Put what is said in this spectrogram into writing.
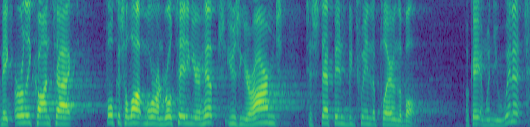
make early contact, focus a lot more on rotating your hips, using your arms to step in between the player and the ball. Okay, and when you win it,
